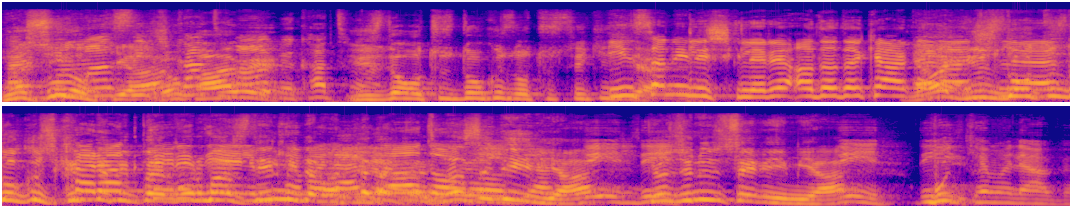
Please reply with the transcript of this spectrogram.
Nasıl yok ya? Hiç Yok abi, abi. katma. Yüzde 39 38 İnsan yani. ilişkileri, adadaki arkadaşlar. Ya %39 40'da bir karakteri performans değil mi de Kemal abi, Nasıl değil ya? Değil, değil. Gözünü seveyim ya. Değil, değil Bu Kemal abi.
